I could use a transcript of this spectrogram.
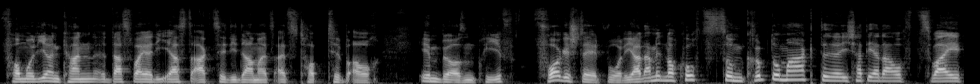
formulieren kann. Das war ja die erste Aktie, die damals als Top-Tipp auch im Börsenbrief vorgestellt wurde. Ja, damit noch kurz zum Kryptomarkt. Äh, ich hatte ja da auch zwei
